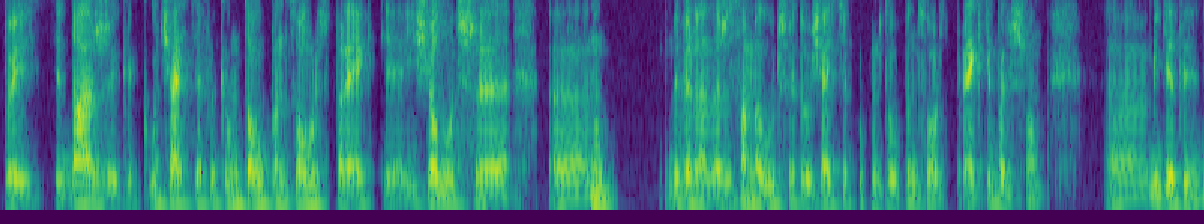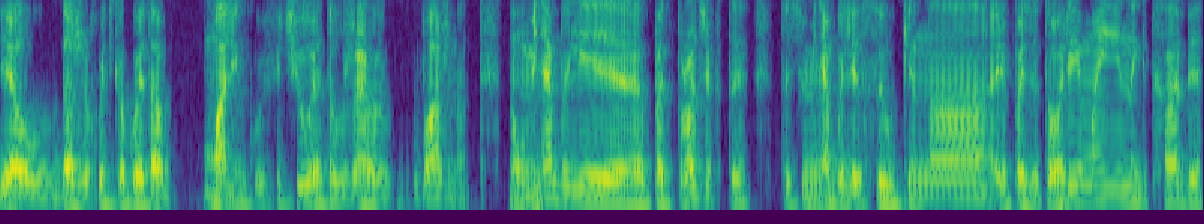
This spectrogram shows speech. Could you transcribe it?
То есть даже как участие в каком-то open source проекте, еще лучше, э, ну, наверное, даже самое лучшее это участие в каком-то open source проекте большом, э, где ты сделал даже хоть какую-то маленькую фичу, это уже важно. Но у меня были pet проекты то есть у меня были ссылки на репозитории мои на GitHub,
